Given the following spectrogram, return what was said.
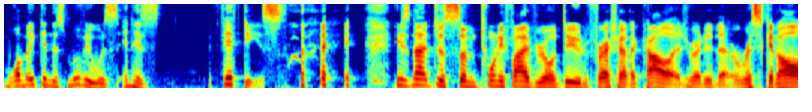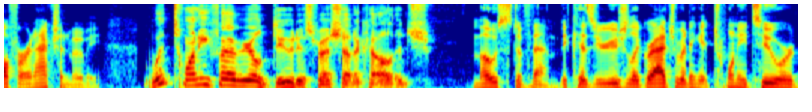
while making this movie was in his 50s. he's not just some 25 year old dude fresh out of college ready to risk it all for an action movie. What 25 year old dude is fresh out of college? Most of them because you're usually graduating at 22 or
